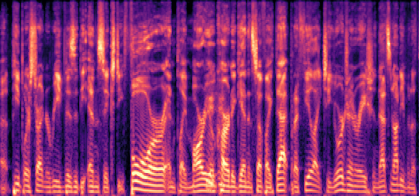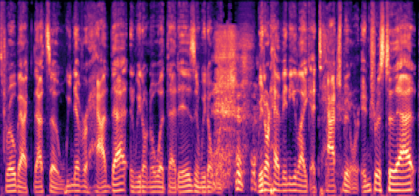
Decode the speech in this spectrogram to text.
uh, people are starting to revisit the N64 and play Mario mm-hmm. Kart again and stuff like that. But I feel like to your generation, that's not even a throwback. That's a we never had that, and we don't know what that is, and we don't want, we don't have any like attachment or interest to that.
